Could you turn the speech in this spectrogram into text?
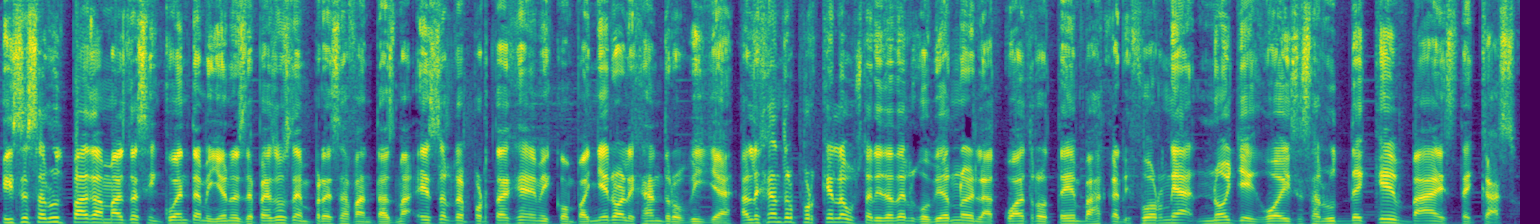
ICE Salud paga más de 50 millones de pesos de empresa fantasma. Es el reportaje de mi compañero Alejandro Villa. Alejandro, ¿por qué la austeridad del gobierno de la 4T en Baja California no llegó a ICE Salud? ¿De qué va este caso?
